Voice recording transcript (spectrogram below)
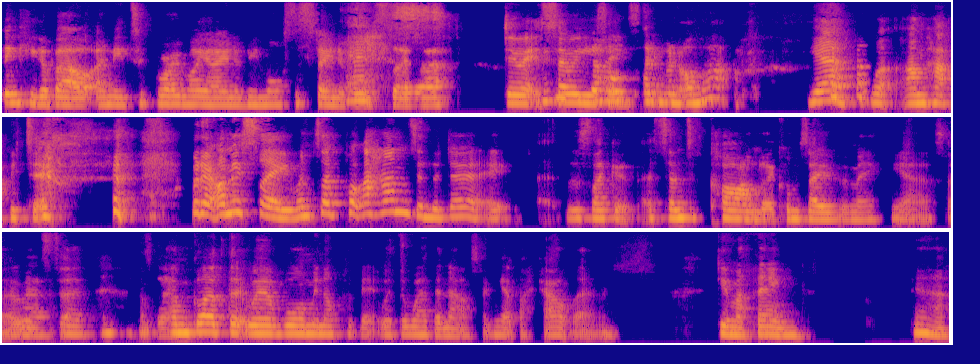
thinking about I need to grow my own and be more sustainable. Yes. So uh, do it. so easy. whole segment on that. yeah, well, I'm happy to. but it, honestly, once I put my hands in the dirt, it, there's like a, a, sense of calm that comes over me. Yeah, so yeah. it's. Uh, I'm, I'm glad that we're warming up a bit with the weather now, so I can get back out there and do my thing. Yeah.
